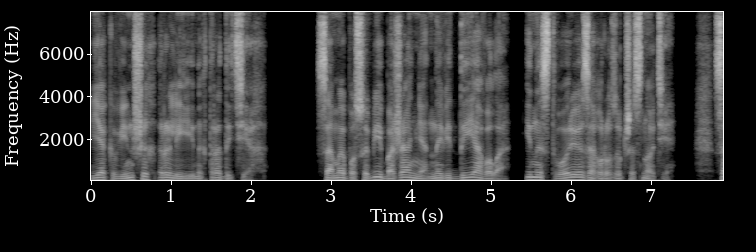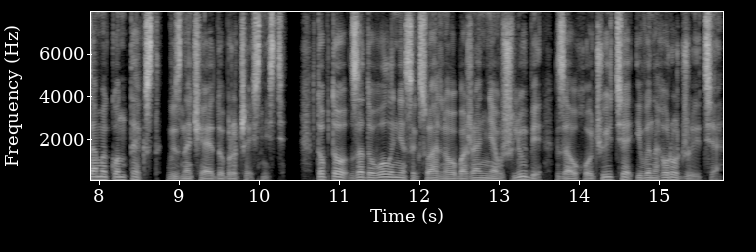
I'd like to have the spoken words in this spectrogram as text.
як в інших релігійних традиціях. Саме по собі бажання не від диявола і не створює загрозу чесноті. Саме контекст визначає доброчесність, тобто задоволення сексуального бажання в шлюбі заохочується і винагороджується,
